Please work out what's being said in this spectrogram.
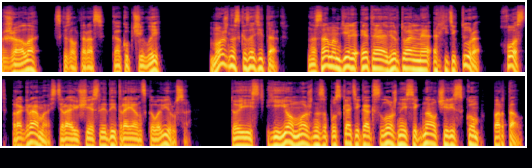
«Жало», — сказал Тарас, — «как у пчелы». Можно сказать и так. На самом деле это виртуальная архитектура, хост, программа, стирающая следы троянского вируса. То есть ее можно запускать и как сложный сигнал через комп-портал.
